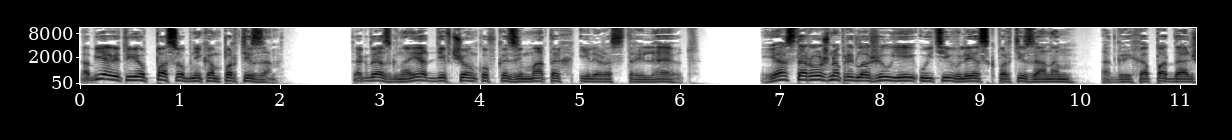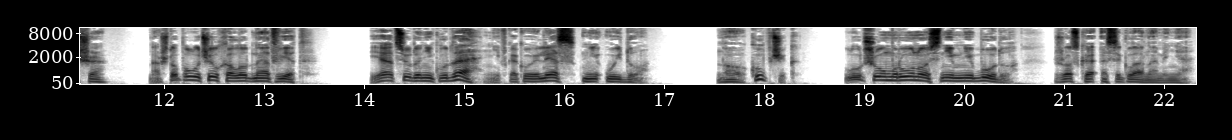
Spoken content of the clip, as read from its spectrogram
объявит ее пособником партизан. Тогда сгноят девчонку в казематах или расстреляют. Я осторожно предложил ей уйти в лес к партизанам, от греха подальше, на что получил холодный ответ. Я отсюда никуда, ни в какой лес не уйду. Но, купчик, лучше умру, но с ним не буду, жестко осекла она меня.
